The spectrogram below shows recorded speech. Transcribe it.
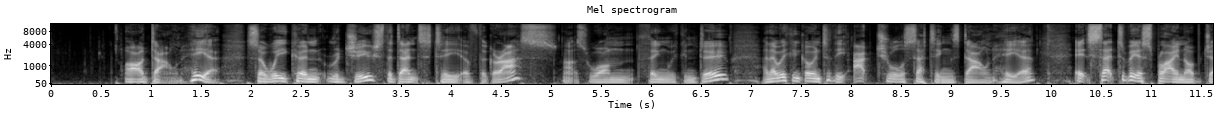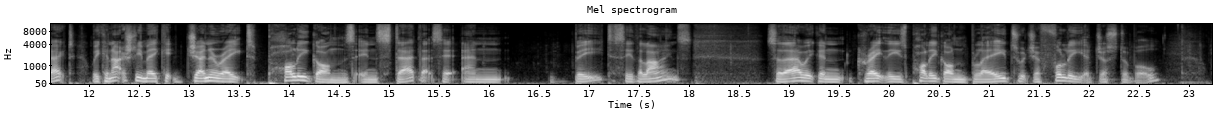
are down here. So we can reduce the density of the grass. That's one thing we can do. And then we can go into the actual settings down here. It's set to be a spline object. We can actually make it generate polygons instead. Let's hit NB to see the lines. So there we can create these polygon blades which are fully adjustable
